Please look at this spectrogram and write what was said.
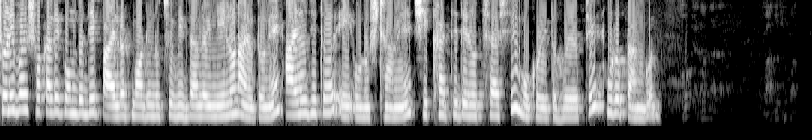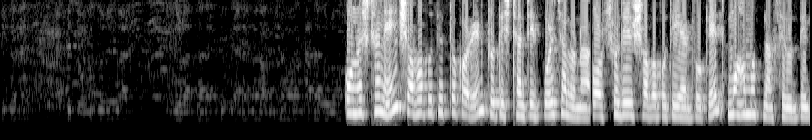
শনিবার সকালে গোমদন্ডি পাইলট মডেল উচ্চ বিদ্যালয় মিলনায়তনে আয়োজিত এই অনুষ্ঠানে শিক্ষার্থীদের উচ্ছ্বাসে মুখরিত হয়ে ওঠে পুরো প্রাঙ্গণ। অনুষ্ঠানে সভাপতিত্ব করেন প্রতিষ্ঠানটির পরিচালনা পর্ষদের সভাপতি অ্যাডভোকেট মোহাম্মদ নাসির উদ্দিন।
